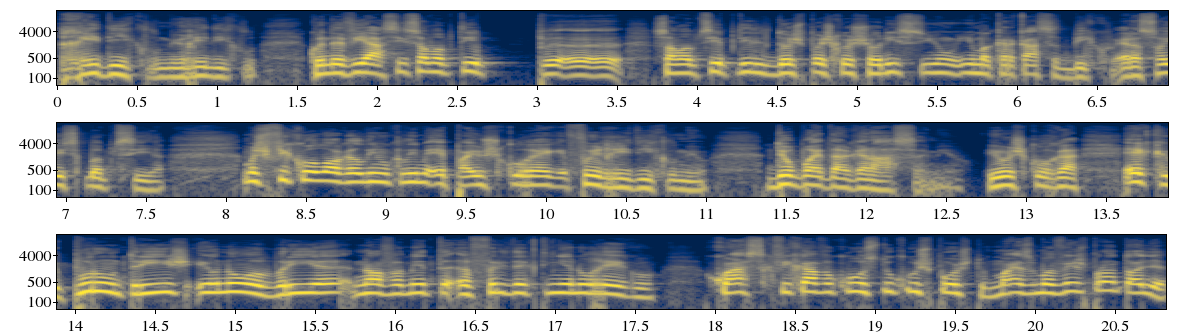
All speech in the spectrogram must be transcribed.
Ridículo, meu, ridículo. Quando havia assim, só me eh, só me apetecia pedir-lhe dois pães com chouriço e, um- e uma carcaça de bico. Era só isso que me apetecia. Mas ficou logo ali um clima. Epá, eu escorrego. Foi ridículo, meu. Deu bem da graça, meu. Eu escorregar. É que por um triz eu não abria novamente a ferida que tinha no rego. Quase que ficava com o osso do cu exposto. Mais uma vez, pronto, olha.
